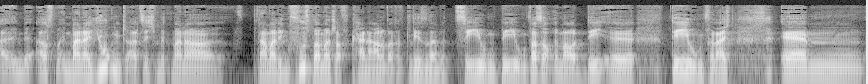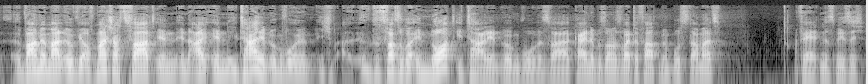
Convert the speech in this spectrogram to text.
äh, in, in meiner Jugend, als ich mit meiner damaligen Fußballmannschaft, keine Ahnung, was das gewesen sein wird, C-Jugend, B-Jugend, was auch immer, äh, D-Jugend vielleicht, ähm, waren wir mal irgendwie auf Mannschaftsfahrt in, in, in Italien irgendwo, in, ich, das war sogar in Norditalien irgendwo, es war keine besonders weite Fahrt mit dem Bus damals verhältnismäßig.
